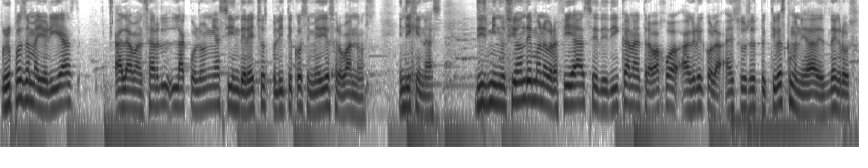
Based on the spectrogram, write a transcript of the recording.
grupos de mayorías al avanzar la colonia sin derechos políticos y medios urbanos, indígenas. Disminución de monografía se dedican al trabajo agrícola en sus respectivas comunidades, negros.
